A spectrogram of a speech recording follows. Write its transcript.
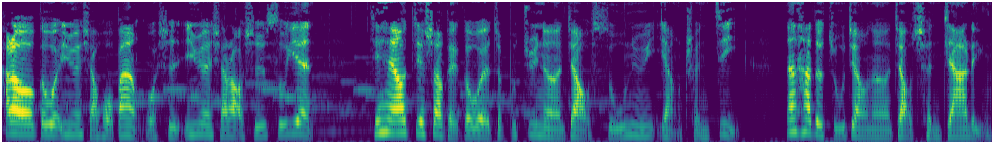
Hello，各位音乐小伙伴，我是音乐小老师苏燕。今天要介绍给各位的这部剧呢，叫《俗女养成记》。那它的主角呢，叫陈嘉玲，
